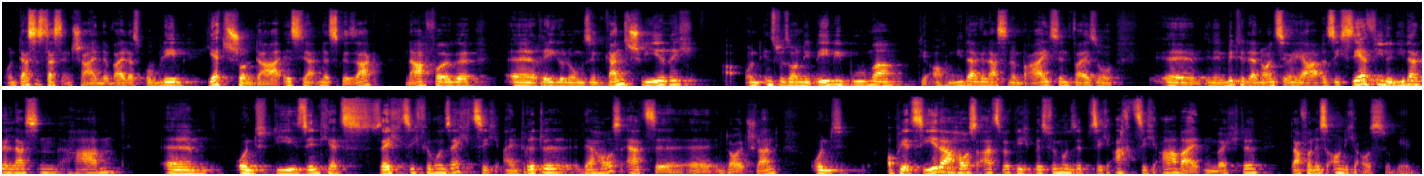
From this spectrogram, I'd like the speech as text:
Und das ist das Entscheidende, weil das Problem jetzt schon da ist. Sie hatten es gesagt, Nachfolgeregelungen sind ganz schwierig und insbesondere die Babyboomer, die auch im niedergelassenen Bereich sind, weil so äh, in der Mitte der 90er Jahre sich sehr viele niedergelassen haben. Ähm, und die sind jetzt 60, 65, ein Drittel der Hausärzte äh, in Deutschland. Und ob jetzt jeder Hausarzt wirklich bis 75, 80 arbeiten möchte, davon ist auch nicht auszugehen.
